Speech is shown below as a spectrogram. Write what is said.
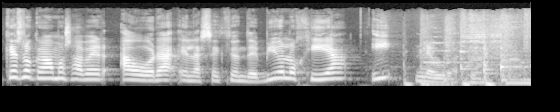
que es lo que vamos a ver ahora en la sección de biología y neurociencia.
